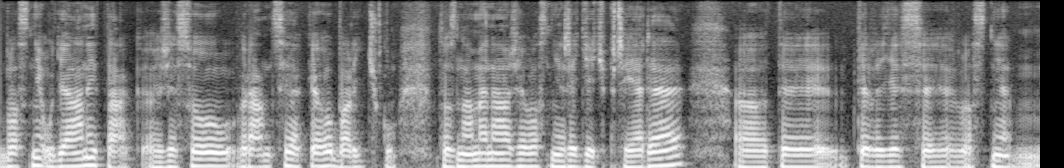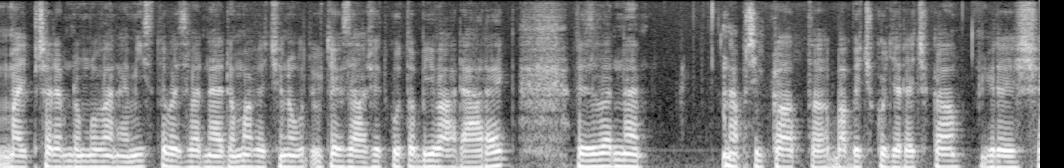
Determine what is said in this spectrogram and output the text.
vlastně udělány tak, že jsou v rámci jakého balíčku. To znamená, že vlastně řidič přijede, eh, ty, ty lidi si vlastně mají předem domluvené místo, vyzvedne doma, většinou u těch zážitků to bývá dárek, vyzvedne například babičku, dědečka, když,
